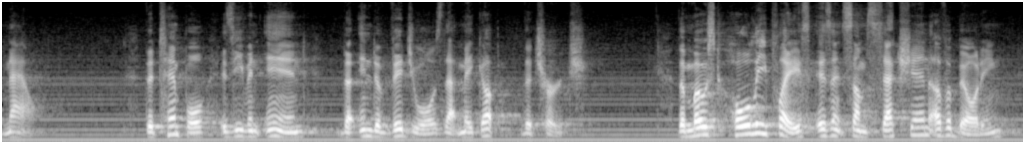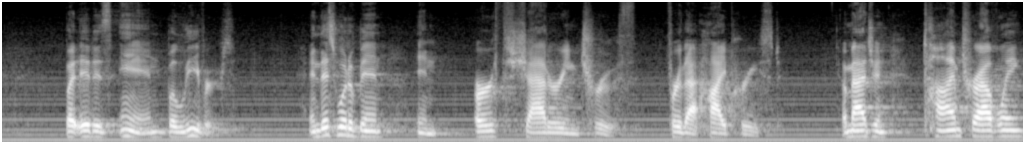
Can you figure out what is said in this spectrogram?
now. The temple is even in the individuals that make up the church. The most holy place isn't some section of a building, but it is in believers. And this would have been an earth shattering truth for that high priest. Imagine time traveling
